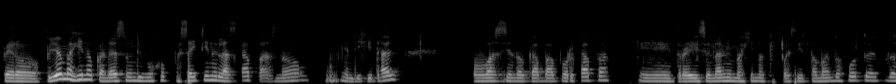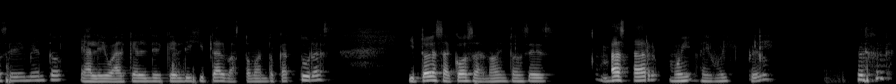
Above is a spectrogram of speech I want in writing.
Pero yo imagino cuando haces un dibujo, pues ahí tienes las capas, ¿no? En digital, como vas haciendo capa por capa. eh, tradicional me imagino que puedes ir tomando foto del procedimiento, al igual que el, que el digital vas tomando capturas y toda esa cosa, ¿no? Entonces va a estar muy... Ay, güey, pero...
